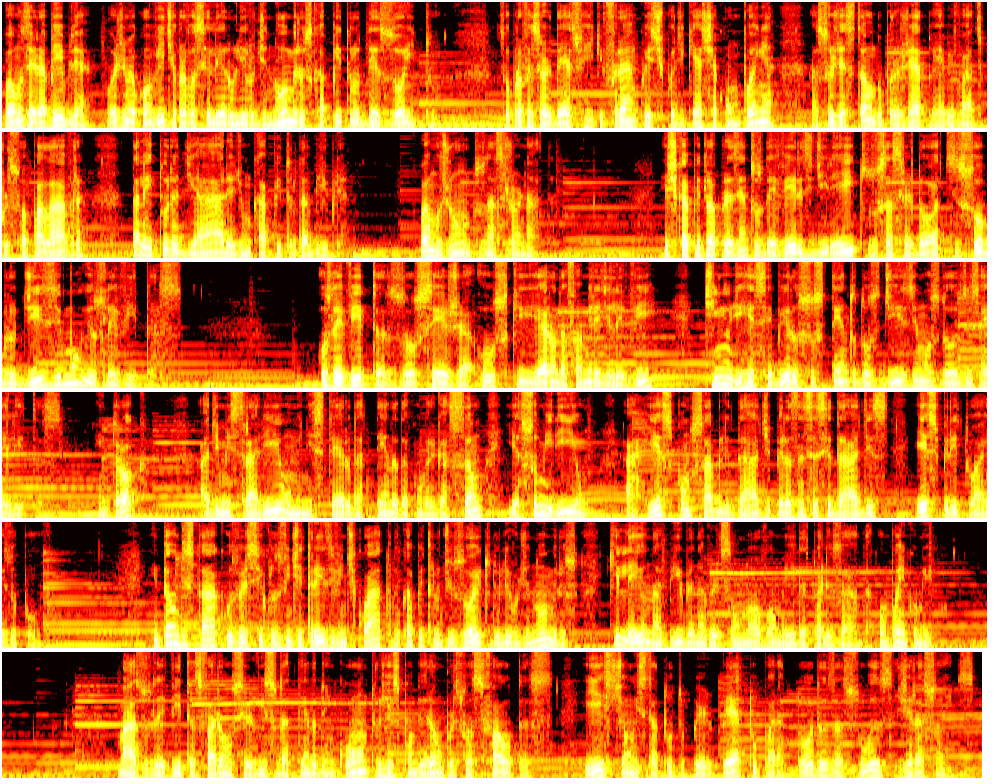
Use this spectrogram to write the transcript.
Vamos ler a Bíblia? Hoje meu convite é para você ler o livro de Números, capítulo 18. Sou o professor Décio Henrique Franco e este podcast acompanha a sugestão do projeto Revivados por Sua Palavra da leitura diária de um capítulo da Bíblia. Vamos juntos nessa jornada. Este capítulo apresenta os deveres e direitos dos sacerdotes sobre o dízimo e os levitas. Os levitas, ou seja, os que eram da família de Levi, tinham de receber o sustento dos dízimos dos israelitas. Em troca, administrariam o ministério da tenda da congregação e assumiriam a responsabilidade pelas necessidades espirituais do povo. Então destaco os versículos 23 e 24 do capítulo 18 do livro de Números, que leio na Bíblia na versão Nova Almeida atualizada. Acompanhe comigo. Mas os levitas farão o serviço da tenda do encontro e responderão por suas faltas este é um estatuto perpétuo para todas as suas gerações.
